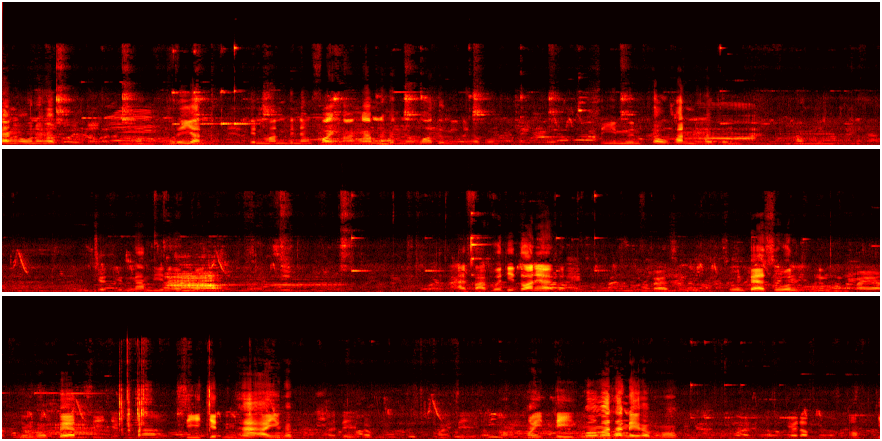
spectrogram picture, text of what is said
ดังๆเอานะครับเนาะผู้ใดยันเป็นมันเป็นหนังฝ้อยหางามนะครับพี่น้องงัวตัวนี้นะครับผมสี่หมื่นเก้าพันนะครับผมเนาะยืนเฉิดยืนงามดีนะครับพี่น้อง ไอ้ฝากเบอร์ติดต่อเนี่ยแปดศูนย์ศูนย์แปดศูนย์หนึ่งหกแปดหนึ่งหกแปดสี่เจ็ดหนึ่งห้าสี่เจ็ดหนึ่งห้าไอ้ยังครับไอเต้ครับไอเต้ครับเอาหอยตีงัวมาทางไหนครับพ่อเมื่อนี่ครับแกดำนะครับเอาแก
